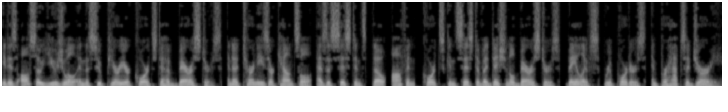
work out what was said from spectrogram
It is also usual in the superior courts to have barristers, and attorneys or counsel, as assistants, though, often, courts consist of additional barristers, bailiffs, reporters, and perhaps a jury.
